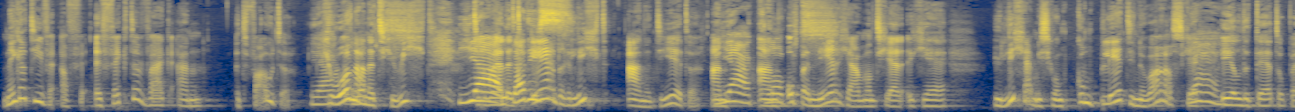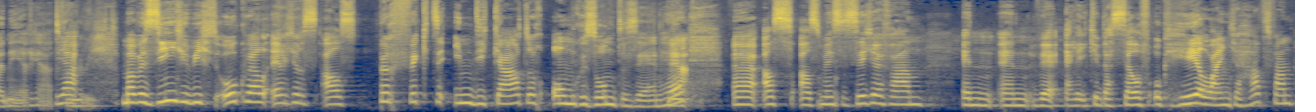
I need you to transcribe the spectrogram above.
negatieve eff- effecten vaak aan het foute. Ja, Gewoon aan het gewicht. Ja, terwijl het is- eerder ligt aan het diëten. Aan, Ja, aan op en neer gaan. Want jij, jij, je lichaam is gewoon compleet in de war als Ja. heel de tijd op en neer gaat Ja, gewicht. maar we zien gewicht ook wel ergens als perfecte indicator om gezond te zijn. Hè? Ja. Eh, als, als mensen zeggen van... En, en wij, allee, ik heb dat zelf ook heel lang gehad van...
